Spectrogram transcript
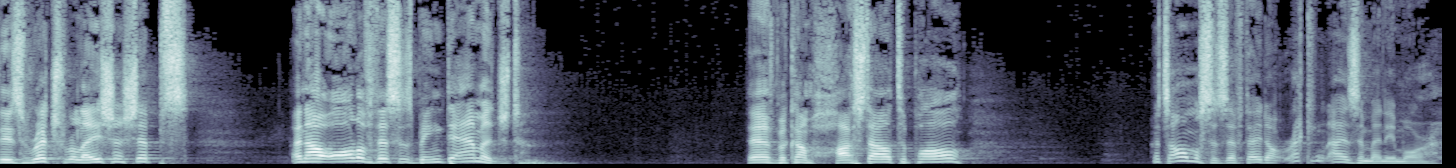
these rich relationships. And now all of this is being damaged. They have become hostile to Paul. It's almost as if they don't recognize him anymore.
